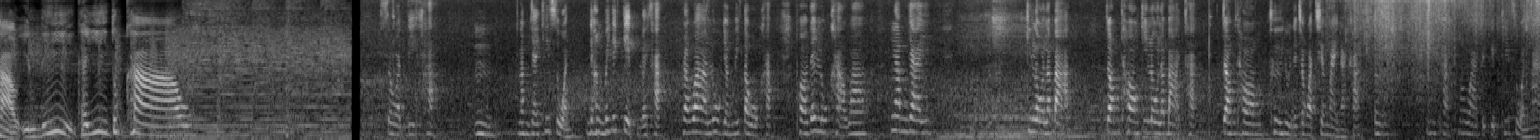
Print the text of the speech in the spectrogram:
ข่าวอินดี้ขยี้ทุกข่าว สวัสดีค่ะ อืมลำไยที่สวนยังไม่ได้เก็บเลยค่ะ เพราะว่าลูกยังไม่โตค่ะ พอได้รู้ข่าวว่าลำไยกิโลละบาท จอมทองกิโลละบาทค่ะ จอมทองคืออยู่ในจังหวัดเชียงใหม่นะคะ เออ นี่ค่ะ เมื่อวานไปเก็บที่สวนมา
